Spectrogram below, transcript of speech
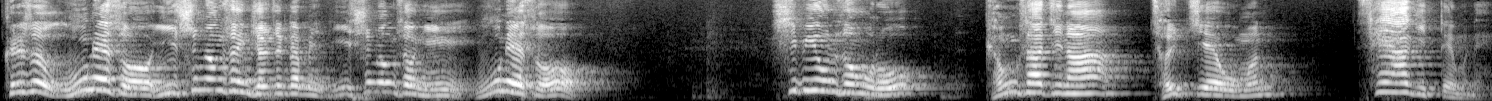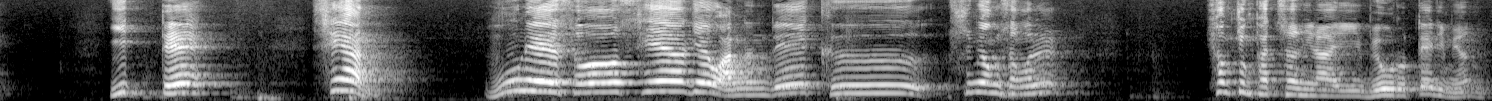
그래서 운에서 이 수명성이 결정되면 이 수명성이 운에서 12운성으로 병사지나 절지에 오면 세하기 때문에 이때 세한 운에서 세하게 왔는데 그 수명성을 형충파천이나 이 묘로 때리면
